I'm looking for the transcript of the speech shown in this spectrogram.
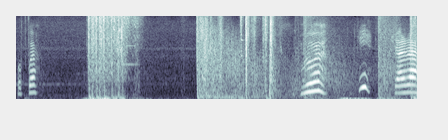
Опа. Жара.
